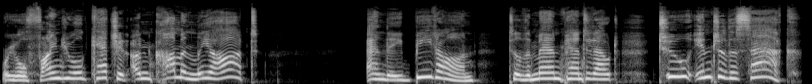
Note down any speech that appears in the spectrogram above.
or you'll find you will catch it uncommonly hot. And they beat on till the man panted out, Two into the sack.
